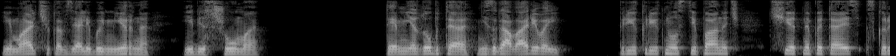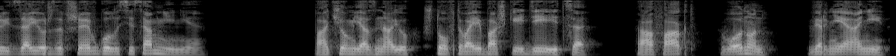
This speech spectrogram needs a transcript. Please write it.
и мальчика взяли бы мирно и без шума. «Ты мне зубы-то не заговаривай!» – прикрикнул Степаныч, тщетно пытаясь скрыть заерзавшее в голосе сомнение. «Почем я знаю, что в твоей башке деется? А факт, вон он, вернее они,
